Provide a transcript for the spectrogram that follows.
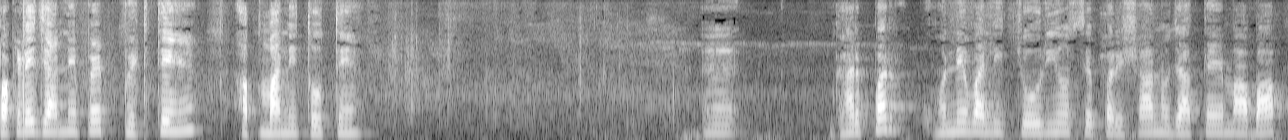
पकड़े जाने पर पिटते हैं, अपमानित होते हैं। घर पर होने वाली चोरियों से परेशान हो जाते हैं माँ बाप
